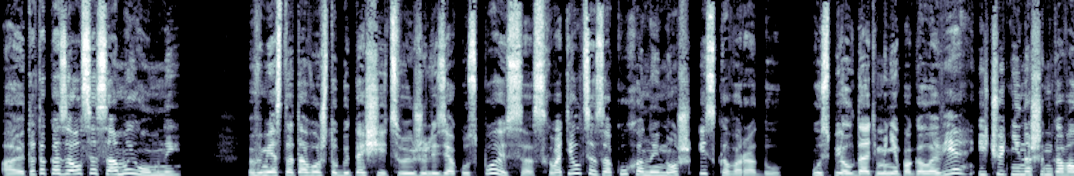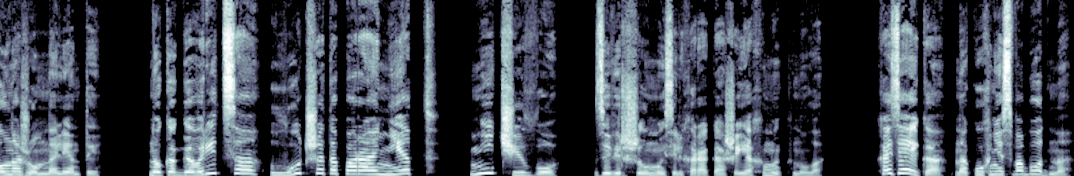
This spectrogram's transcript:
А этот оказался самый умный, Вместо того, чтобы тащить свою железяку с пояса, схватился за кухонный нож и сковороду. Успел дать мне по голове и чуть не нашинковал ножом на ленты. Но, как говорится, лучше топора нет ничего, завершил мысль Харакаши, я хмыкнула. «Хозяйка, на кухне свободно».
